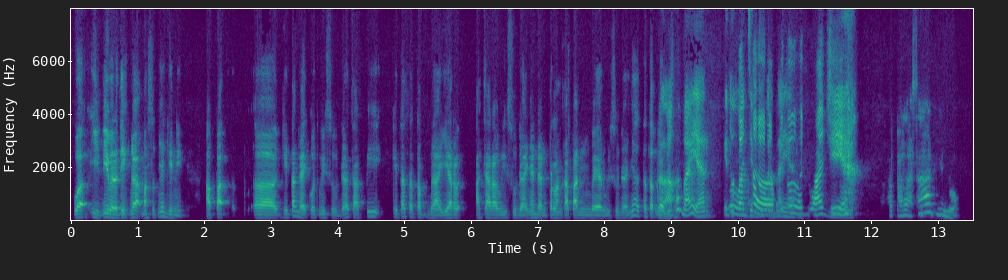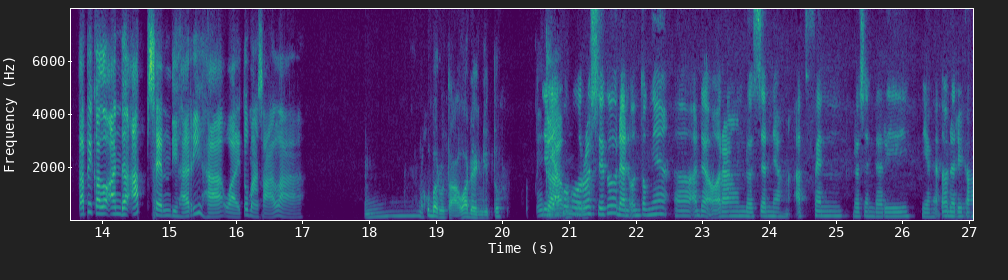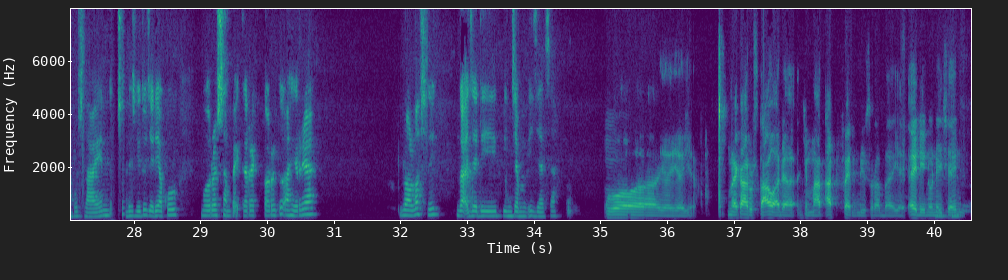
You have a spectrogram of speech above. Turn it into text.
Wah, ini berarti nggak maksudnya gini. Apa eh, kita nggak ikut wisuda tapi kita tetap bayar acara wisudanya dan perlengkapan bayar wisudanya tetap nggak bisa. aku bayar. Itu Oh, wajib tetep, juga Itu bayar. wajib. Iya. Apa alasannya dong? Tapi kalau Anda absen di hari H, wah itu masalah. Hmm, aku baru tahu ada yang gitu. Jadi Enggak. aku ngurus itu dan untungnya eh, ada orang dosen yang advent dosen dari ya nggak tahu dari kampus lain terus habis gitu jadi aku ngurus sampai ke rektor itu akhirnya lolos sih nggak jadi pinjam ijazah. Wah, ya ya ya. Mereka harus tahu ada jemaat Advent di Surabaya, eh di Indonesia ini.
